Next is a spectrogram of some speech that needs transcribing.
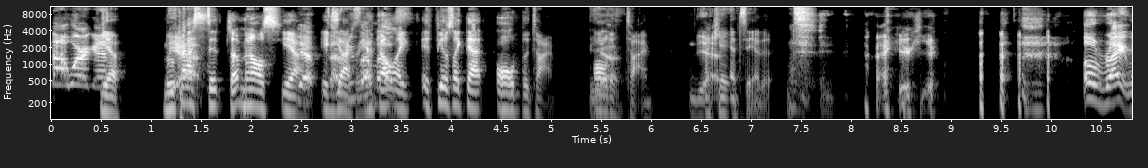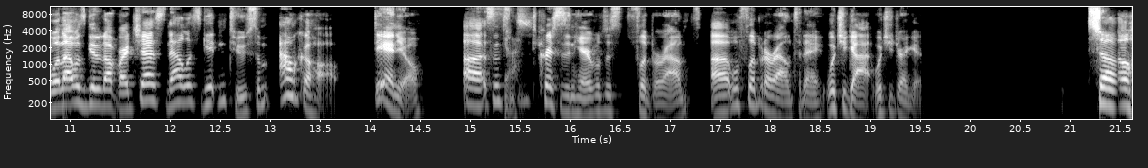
Not working. Yeah. Move yeah. past it. Something else. Yeah. Yep, exactly. I felt else. like it feels like that all the time. All yeah. the time. Yeah. I can't stand it. I hear you. all right. Well, that was getting off our chest. Now let's get into some alcohol. Daniel, uh, since yes. Chris isn't here, we'll just flip around. Uh, we'll flip it around today. What you got? What you drinking? So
